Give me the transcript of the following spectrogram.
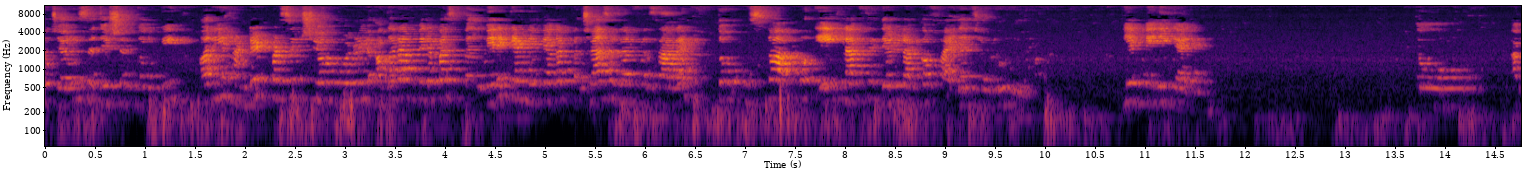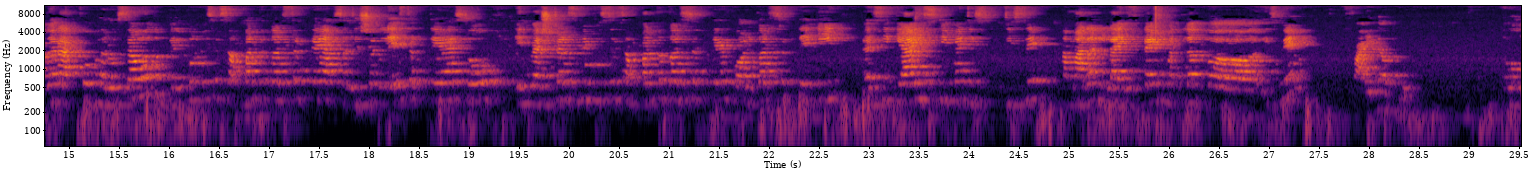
ज़रूर सजेशन करूँगी और ये हंड्रेड परसेंट श्योर बोल रही हूँ। अगर आप मेरे पास मेरे कहने पे अगर पचास हज़ार फंसा रहे तो उसका आपको एक लाख से डेढ़ लाख का फ़ायदा ज़रूर होगा। ये मेरी गारंटी तो अगर आपको भरोसा हो तो बिल्कुल मुझसे संपर्क कर सकते हैं, आप सजेशन ले सकते हैं। सो इन्वेस्टर्स भी मुझसे संपर्क कर सकते हैं कॉल कर सकते हैं कि ऐसी क्या स्कीम है जिस, जिससे हमारा लाइफ टाइम मतलब इसमें फ़ायदा हो। तो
